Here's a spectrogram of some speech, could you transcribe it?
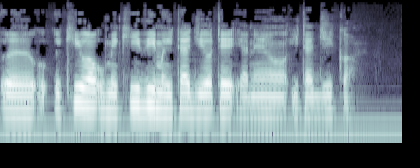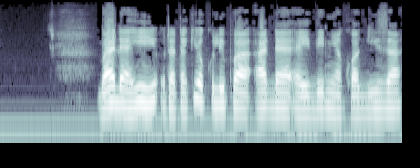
uh, ikiwa umekidhi mahitaji yote yanayohitajika. Baada ya hii utatakiwa kulipa ada ya idhini ya kuagiza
